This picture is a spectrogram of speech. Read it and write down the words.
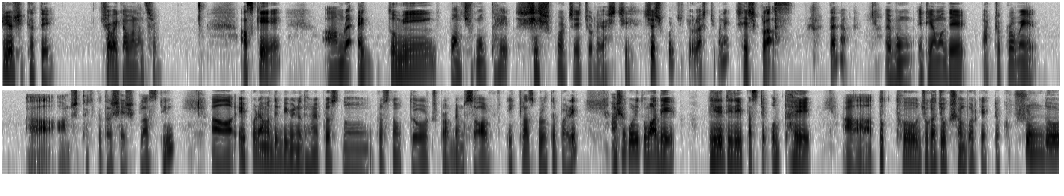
প্রিয় শিক্ষার্থী, সবাই কেমন আছো? আজকে আমরা একদমই পঞ্চম অধ্যায়ের শেষ পর্যায়ে চলে আসছি। শেষ পর্যায়ে চলে আসছি মানে শেষ ক্লাস, তাই না? এবং এটি আমাদের পাঠ্যক্রমের আনুষ্ঠানিকতার শেষ ক্লাসটি। এরপরে আমাদের বিভিন্ন ধরনের প্রশ্ন প্রশ্ন উত্তর প্রবলেম সলভ এই ক্লাসগুলো হতে পারে। আশা করি তোমাদের ধীরে ধীরে পাঁচটি অধ্যায়ে তথ্য যোগাযোগ সম্পর্কে একটা খুব সুন্দর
